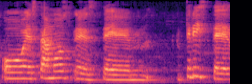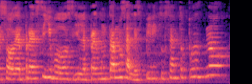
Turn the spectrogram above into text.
o estamos este, tristes o depresivos y le preguntamos al Espíritu Santo, pues no,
